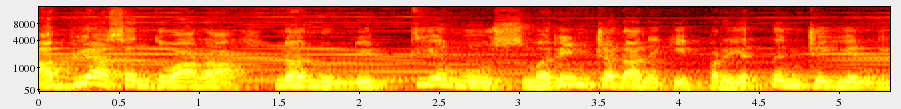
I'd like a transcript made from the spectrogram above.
అభ్యాసం ద్వారా నన్ను నిత్యము స్మరించడానికి ప్రయత్నం చెయ్యండి.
